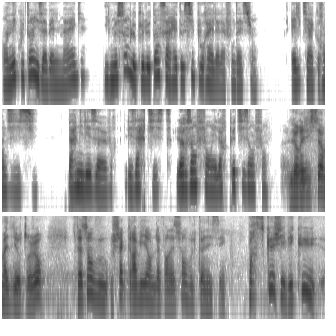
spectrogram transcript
En écoutant Isabelle Mag, il me semble que le temps s'arrête aussi pour elle à la Fondation. Elle qui a grandi ici, parmi les œuvres, les artistes, leurs enfants et leurs petits-enfants. Le régisseur m'a dit l'autre jour, de toute façon, vous, chaque gravillon de la Fondation, vous le connaissez. Parce que j'ai vécu euh,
